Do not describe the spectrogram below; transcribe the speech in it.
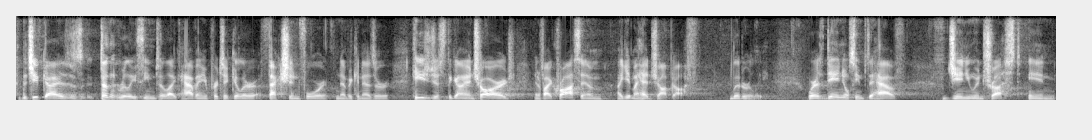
the chief guy is just, doesn't really seem to like have any particular affection for Nebuchadnezzar. He's just the guy in charge, and if I cross him, I get my head chopped off, literally. Whereas Daniel seems to have genuine trust in,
